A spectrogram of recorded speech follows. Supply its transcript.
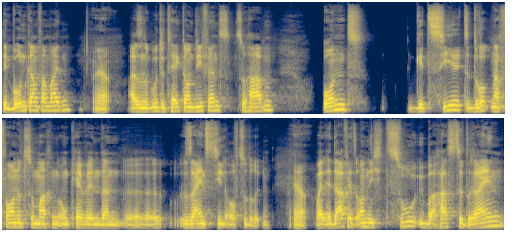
den Bodenkampf vermeiden, Ja. also eine gute Takedown-Defense zu haben und gezielt Druck nach vorne zu machen, um Kevin dann äh, sein Stil aufzudrücken. Ja. Weil er darf jetzt auch nicht zu überhastet rein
